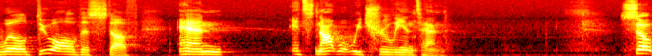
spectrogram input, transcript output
we'll do all this stuff, and it's not what we truly intend. So,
